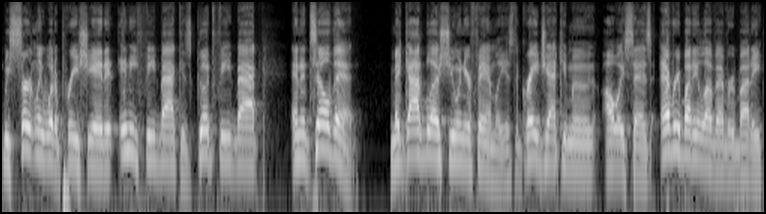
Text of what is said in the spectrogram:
We certainly would appreciate it. Any feedback is good feedback. And until then, may God bless you and your family. As the great Jackie Moon always says, everybody love everybody.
